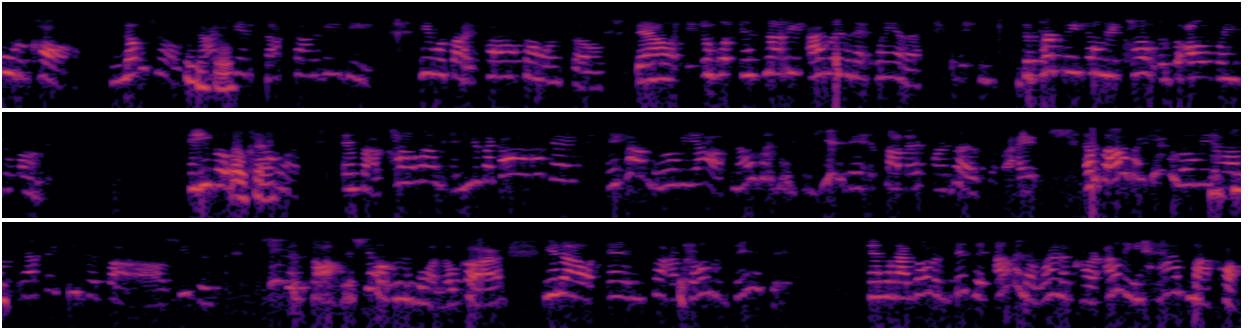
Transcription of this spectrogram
who to call. No joke, mm-hmm. not kidding, not trying to be deep. He was like, call so and so. Now, it, it's not. Even I live in Atlanta. The person he told me to call was all the way in Columbus. And he goes, okay. call him. And so I call him, and he's like, oh, okay. And he kind of blew me off. And I was like, forget it. It's my best friend's husband, right? And so I was like, he blew me off. And I think he just thought, oh, she just, she just talking. She don't really want no car, you know. And so I go to visit. And when I go to visit, I'm in a rental car. I don't even have my car.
